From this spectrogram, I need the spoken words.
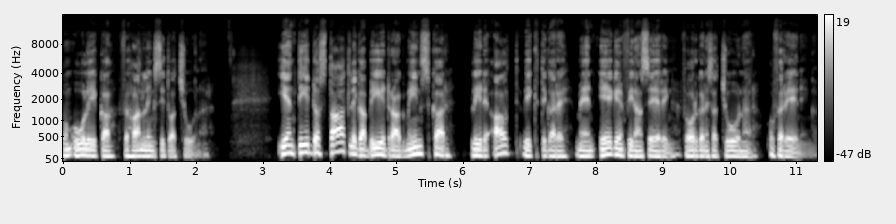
om olika förhandlingssituationer. I en tid då statliga bidrag minskar blir det allt viktigare med en egen finansiering för organisationer och föreningar.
